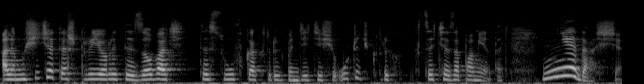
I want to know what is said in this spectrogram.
ale musicie też priorytetyzować te słówka, których będziecie się uczyć, których chcecie zapamiętać. Nie da się.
